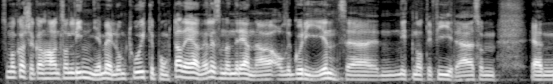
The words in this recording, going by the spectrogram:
så man kanskje kan ha en sånn linje mellom to ytterpunkter. Det ene er liksom den rene allegorien, se 1984, som er en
